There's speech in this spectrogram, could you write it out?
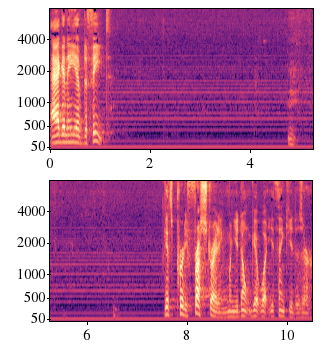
agony of defeat. Gets pretty frustrating when you don't get what you think you deserve.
